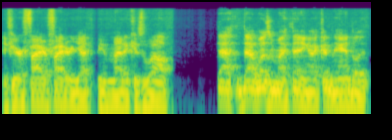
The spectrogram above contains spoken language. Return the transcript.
If you're a firefighter, you have to be a medic as well. That that wasn't my thing. I couldn't handle it.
